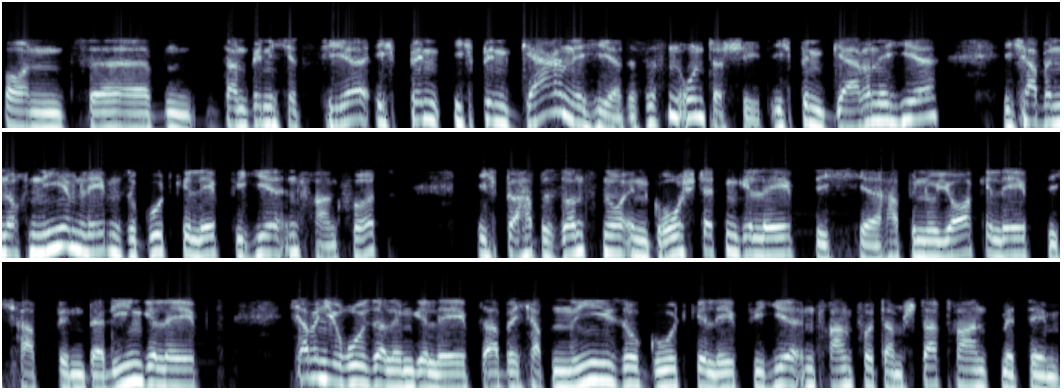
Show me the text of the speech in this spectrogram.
Und äh, dann bin ich jetzt hier. Ich bin, ich bin gerne hier. Das ist ein Unterschied. Ich bin gerne hier. Ich habe noch nie im Leben so gut gelebt wie hier in Frankfurt. Ich habe sonst nur in Großstädten gelebt. Ich äh, habe in New York gelebt. Ich habe in Berlin gelebt. Ich habe in Jerusalem gelebt, aber ich habe nie so gut gelebt wie hier in Frankfurt am Stadtrand mit dem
